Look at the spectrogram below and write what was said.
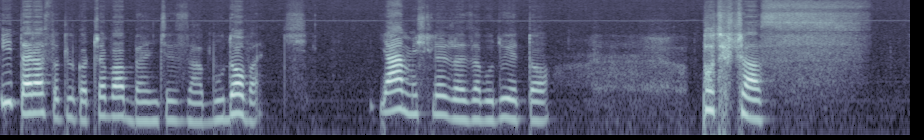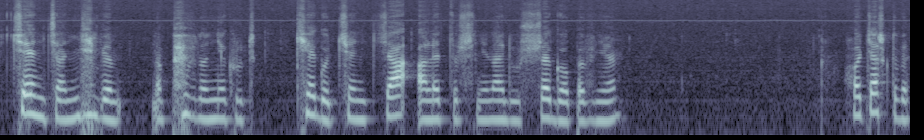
I teraz to tylko trzeba będzie zabudować. Ja myślę, że zabuduję to podczas cięcia, nie wiem, na pewno nie krótkiego cięcia, ale też nie najdłuższego pewnie. Chociaż kto wie,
